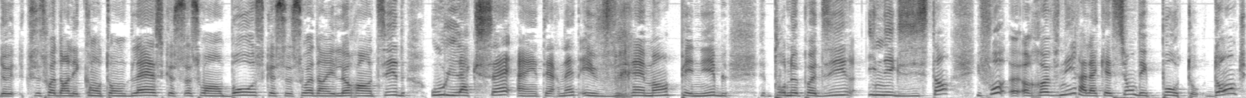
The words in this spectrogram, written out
de, que ce soit dans les cantons de l'Est, que ce soit en Beauce, que ce soit dans les Laurentides, où l'accès à Internet est vraiment pénible, pour ne pas dire inexistant. Il faut euh, revenir à la question des poteaux. Donc,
